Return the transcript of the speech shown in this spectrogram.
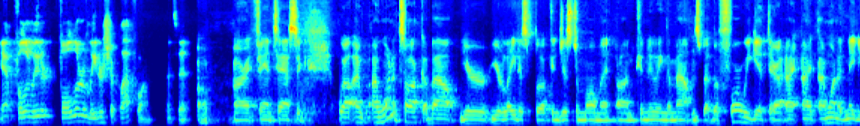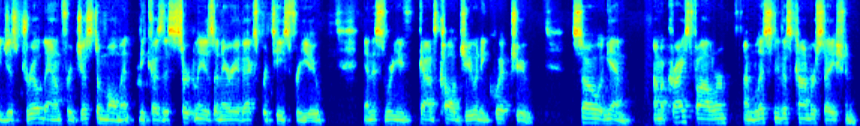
yeah, Fuller leader, Fuller leadership platform. That's it. Oh, all right, fantastic. Well, I, I want to talk about your your latest book in just a moment on canoeing the mountains. But before we get there, I, I, I want to maybe just drill down for just a moment because this certainly is an area of expertise for you, and this is where you God's called you and equipped you. So again, I'm a Christ follower. I'm listening to this conversation.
